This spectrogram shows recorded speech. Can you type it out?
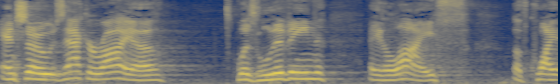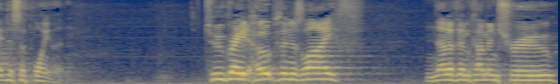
And so Zechariah was living a life of quiet disappointment. Two great hopes in his life, none of them coming true.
